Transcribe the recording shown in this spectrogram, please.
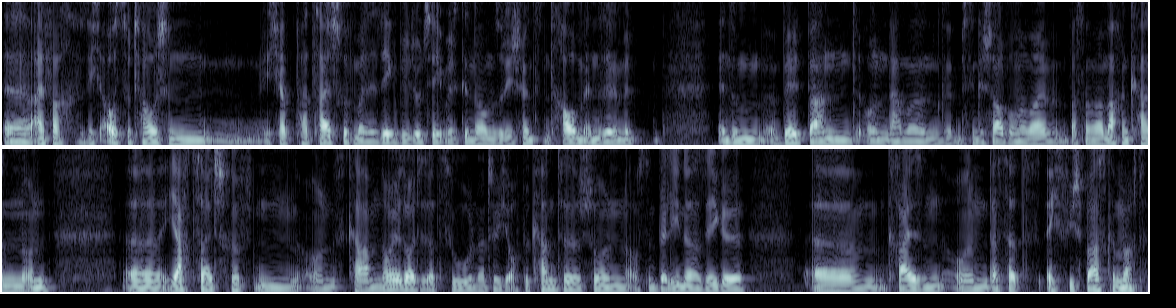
Äh, einfach sich auszutauschen. Ich habe ein paar Zeitschriften bei der Segelbibliothek mitgenommen, so die schönsten Traubeninseln mit in so einem Bildband und da haben wir ein bisschen geschaut, wo man mal, was man mal machen kann und äh, Yachtzeitschriften und es kamen neue Leute dazu und natürlich auch Bekannte schon aus den Berliner Segelkreisen ähm, und das hat echt viel Spaß gemacht.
